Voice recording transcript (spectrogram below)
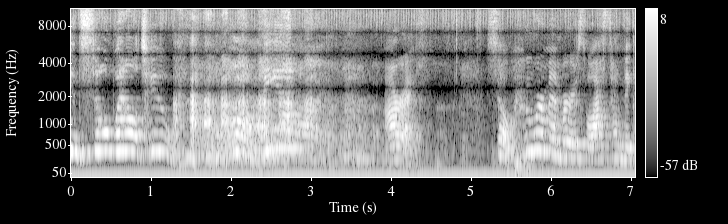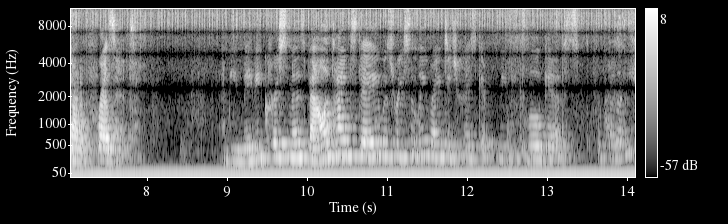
singing so well too. oh man. All right. So who remembers the last time they got a present? I mean, maybe Christmas, Valentine's Day was recently, right? Did you guys get maybe little gifts for presents?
